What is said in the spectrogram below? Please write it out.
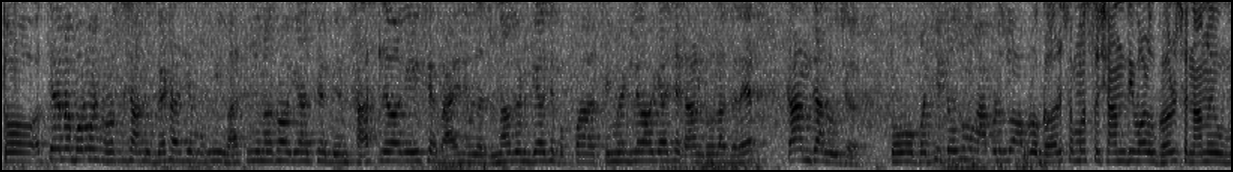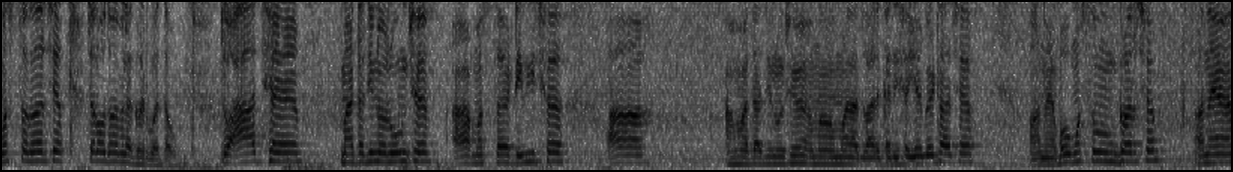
તો અત્યારના બોરમાં મસ્ત શાંતિ બેઠા છે. મમ્મી વાસીનું નાખવા ગયા છે, બેન છાશ લેવા ગઈ છે, ભાઈને બધા જુનાગઢ ગયા છે, પપ્પા સિમેન્ટ લેવા ગયા છે, કારણ કે ઓલા ઘરે કામ ચાલુ છે. તો પછી તો શું, આપણે જો આપણું ઘર છે, મસ્ત શાંતિવાળું ઘર છે, નાનું એવું મસ્ત ઘર છે. ચલો તમે પેલા ઘર બતાવું. જો આ છે માતાજીનો રૂમ છે, આ મસ્ત ટીવી છે, આ આ માતાજીનું છે, આમાં અમારા દ્વારકાધીશ અહીંયા બેઠા છે. અને બહુ મસ્ત ઘર છે. અને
